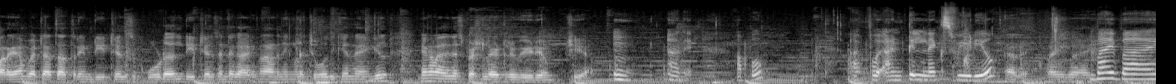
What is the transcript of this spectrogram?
പറയാൻ പറ്റാത്ത അത്രയും ഡീറ്റെയിൽസ് കൂടുതൽ ഡീറ്റെയിൽസിന്റെ കാര്യങ്ങളാണ് നിങ്ങൾ ചോദിക്കുന്നതെങ്കിൽ ഞങ്ങൾ അതിന് സ്പെഷ്യലായിട്ടൊരു വീഡിയോ ചെയ്യാം. അതെ. അപ്പോൾ അപ്പോൾ അൺടിൽ നെക്സ്റ്റ് വീഡിയോ അതെ ബൈ ബൈ ബൈ ബൈ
